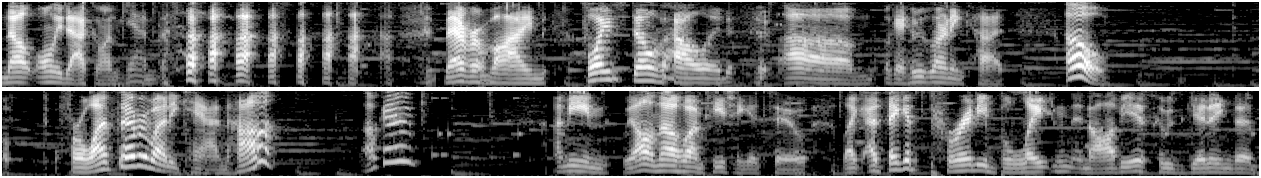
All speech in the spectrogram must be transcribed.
No, only Dakon can. Never mind. Point still valid. Um, okay, who's learning cut? Oh, for once, everybody can, huh? Okay. I mean, we all know who I'm teaching it to. Like, I think it's pretty blatant and obvious who's getting the,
